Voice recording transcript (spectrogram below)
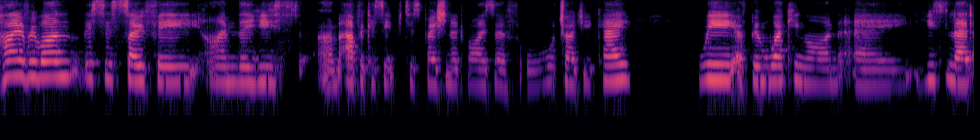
Hi everyone, this is Sophie. I'm the Youth um, Advocacy Participation Advisor for War Child UK. We have been working on a youth-led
